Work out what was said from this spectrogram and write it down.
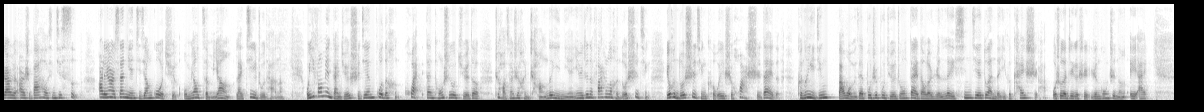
十二月二十八号星期四，二零二三年即将过去了，我们要怎么样来记住它呢？我一方面感觉时间过得很快，但同时又觉得这好像是很长的一年，因为真的发生了很多事情，有很多事情可谓是划时代的，可能已经把我们在不知不觉中带到了人类新阶段的一个开始哈。我说的这个是人工智能 AI。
